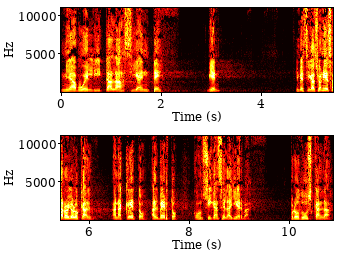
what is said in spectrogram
Mi abuelita la hacía en té. ¿Bien? Investigación y desarrollo local. Anacleto, Alberto, consíganse la hierba, produzcanla.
